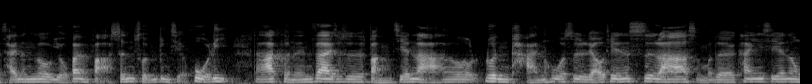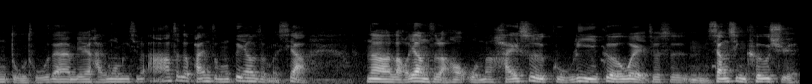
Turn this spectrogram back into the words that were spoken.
才能够有办法生存并且获利。大家可能在就是坊间啦，然后论坛或是聊天室啦什么的，看一些那种赌徒在那边还莫名其妙啊，这个盘怎么变要怎么下。那老样子了哈，我们还是鼓励各位，就是嗯，相信科学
